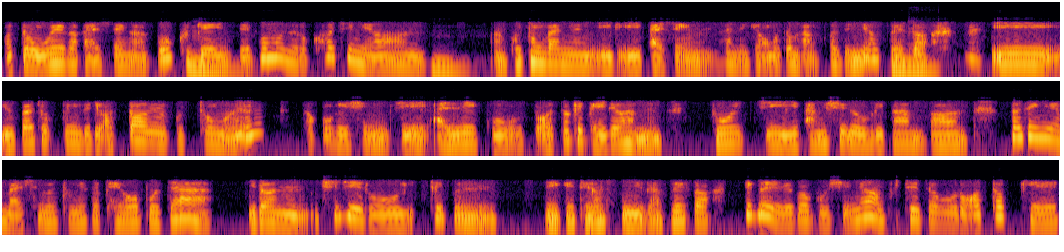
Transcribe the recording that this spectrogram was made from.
어떤 오해가 발생하고 그게 음. 이제 소문으로 커지면 음. 고통받는 일이 발생하는 경우도 많거든요. 그래서 네. 이 유가족분들이 어떤 고통을 겪고 계신지 알리고 또 어떻게 배려하면 좋을지 이 방식을 우리가 한번 선생님의 말씀을 통해서 배워보자 이런 취지로 이 책을 내게 되었습니다. 그래서 책을 읽어보시면 구체적으로 어떻게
